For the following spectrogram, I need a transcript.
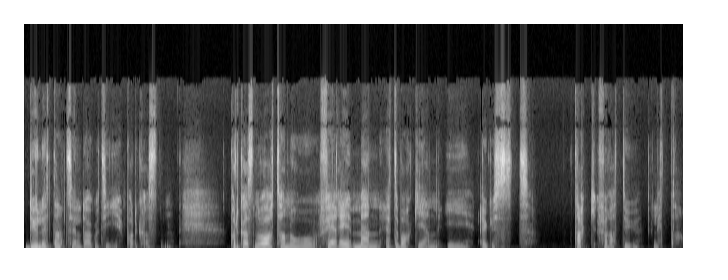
Du lytter til Dag og Tid-podkasten. Podkasten vår tar nå ferie, men er tilbake igjen i august. Takk for at du lytter.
